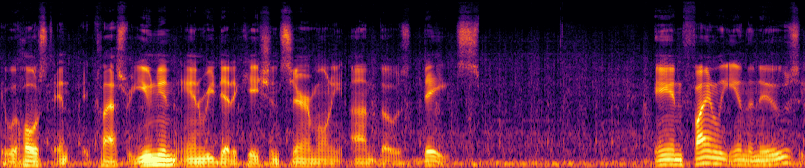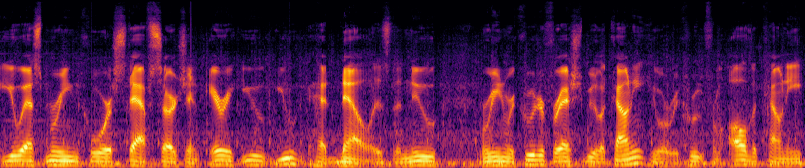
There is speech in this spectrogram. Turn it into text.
It will host a class reunion and rededication ceremony on those dates. And finally, in the news, U.S. Marine Corps Staff Sergeant Eric U. Hadnell is the new Marine recruiter for Ashtabula County. He will recruit from all the county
